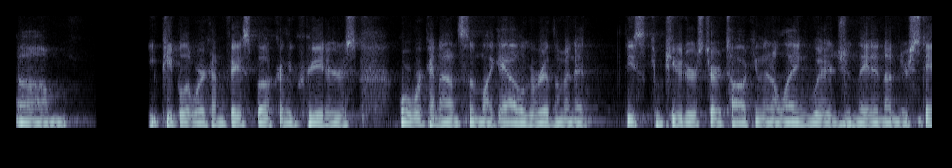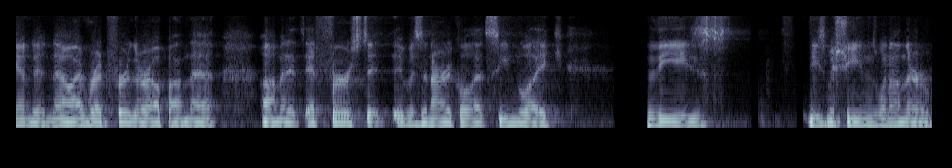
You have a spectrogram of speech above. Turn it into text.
um, people that work on Facebook or the creators were working on some like algorithm, and it these computers started talking in a language and they didn't understand it. Now I've read further up on that, um, and it, at first it, it was an article that seemed like these these machines went on their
